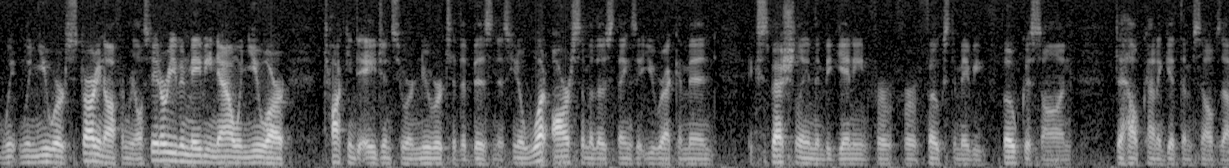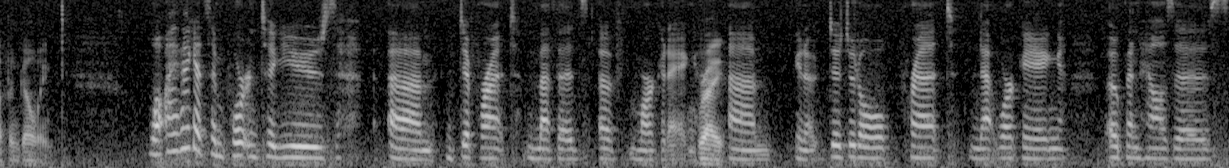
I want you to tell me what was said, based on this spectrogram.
when, when you were starting off in real estate, or even maybe now when you are talking to agents who are newer to the business, you know, what are some of those things that you recommend, especially in the beginning, for for folks to maybe focus on to help kind of get themselves up and going? Well, I think it's important to use um, different methods of marketing. Right. Um, you know, digital, print, networking, open houses,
